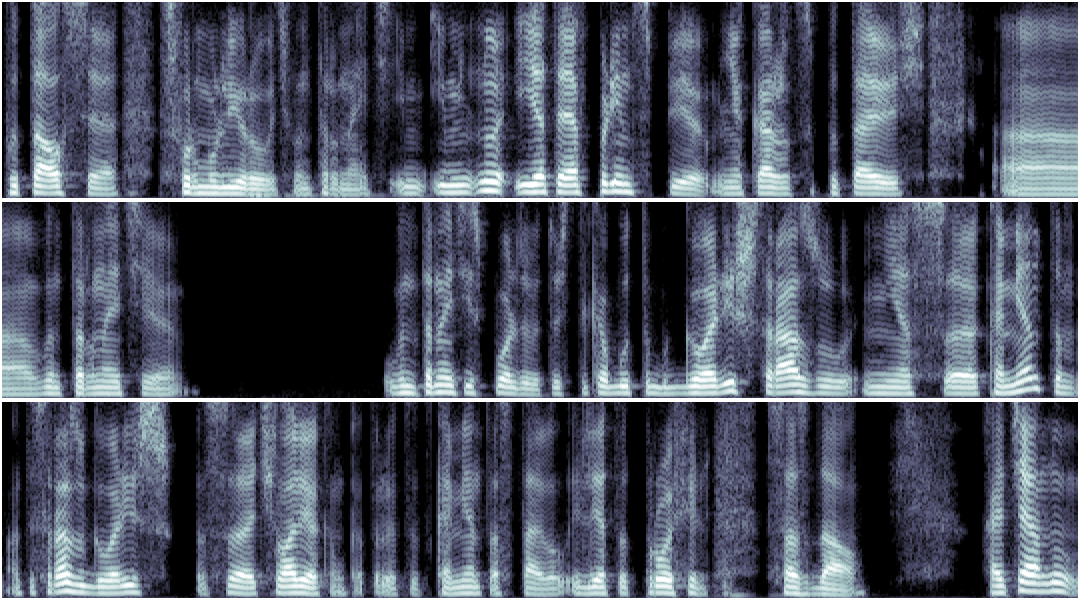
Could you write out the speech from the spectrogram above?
пытался сформулировать в интернете. И, и, ну, и это я, в принципе, мне кажется, пытаюсь а, в интернете в интернете использовать. То есть ты как будто бы говоришь сразу не с комментом, а ты сразу говоришь с человеком, который этот коммент оставил или этот профиль создал. Хотя, ну,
